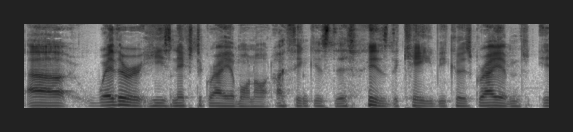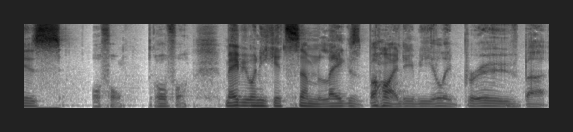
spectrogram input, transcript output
uh, whether he's next to Graham or not, I think is the is the key because Graham is awful, awful. Maybe when he gets some legs behind him, he'll improve. But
